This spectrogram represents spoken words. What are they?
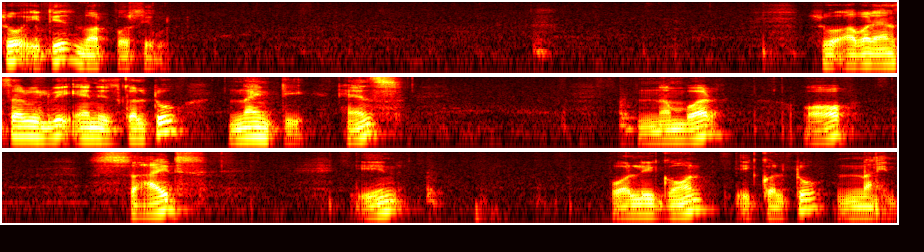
So it is not possible so our answer will be n is equal to 90 hence number of sides in polygon equal to 9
